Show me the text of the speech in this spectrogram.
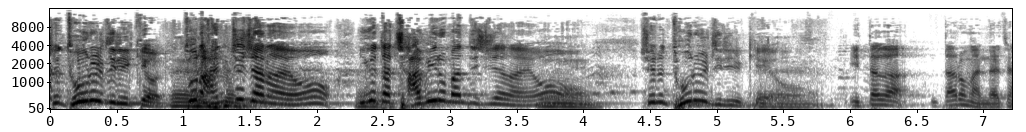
저 돈을 드릴게요. 네. 돈안 주잖아요. 이거 다 자비로 만드시잖아요. 네. 저는 돈을 드릴게요. 이따가 따로 만나자.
